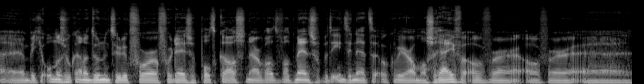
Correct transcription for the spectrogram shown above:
uh, een beetje onderzoek aan het doen natuurlijk voor, voor deze podcast naar wat, wat mensen op het internet ook weer allemaal schrijven over, over uh,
